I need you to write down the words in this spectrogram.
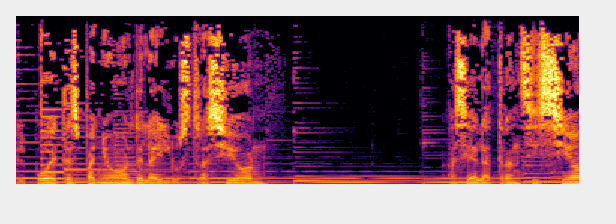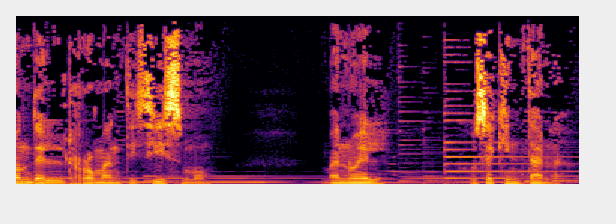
el poeta español de la Ilustración hacia la transición del romanticismo, Manuel José Quintana.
